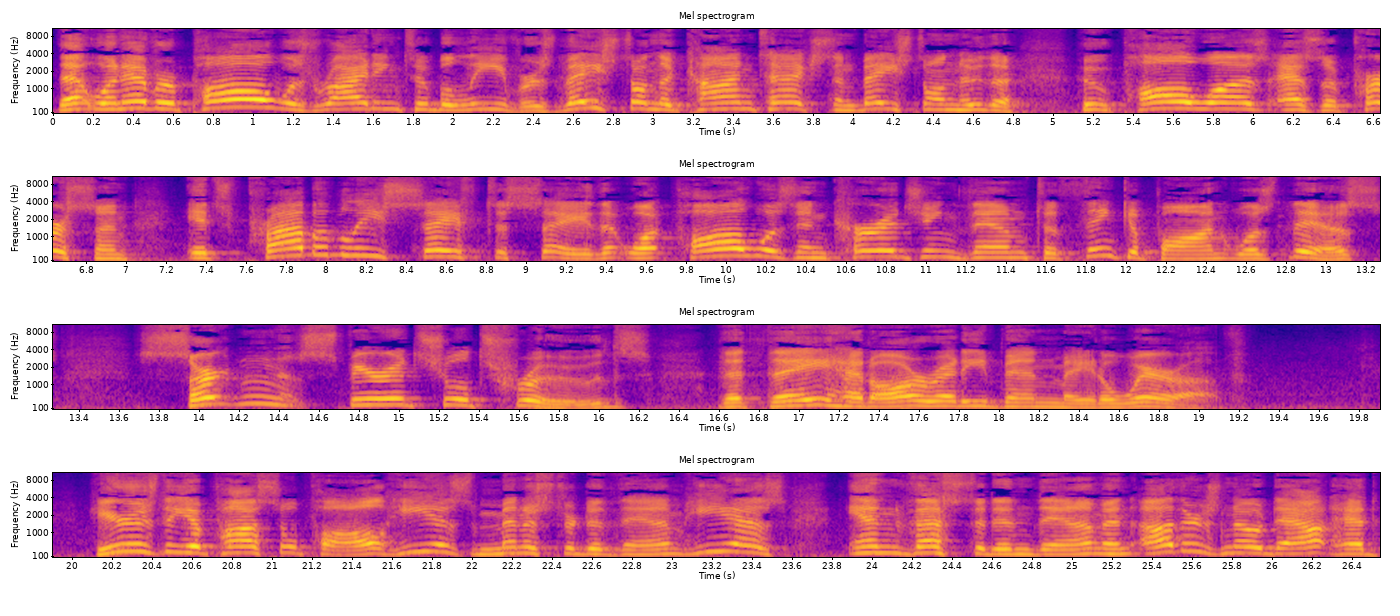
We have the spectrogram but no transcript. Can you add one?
that whenever Paul was writing to believers, based on the context and based on who, the, who Paul was as a person, it's probably safe to say that what Paul was encouraging them to think upon was this certain spiritual truths that they had already been made aware of. Here is the Apostle Paul. He has ministered to them. He has invested in them. And others, no doubt, had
